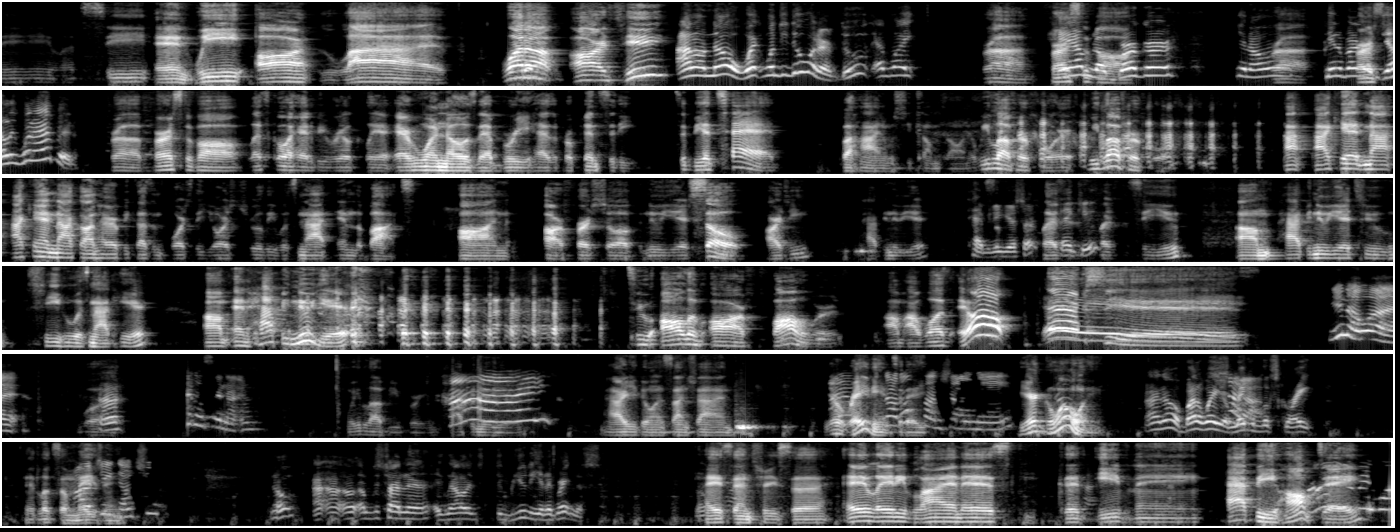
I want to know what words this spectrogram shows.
righty. Let's see. And we are live. What up, RG? I don't know. What what'd you do with her, dude? I'm like, Bruh, first ham, of no all, burger, you know, bruh, peanut butter, first- jelly. What happened? bruh, first of all, let's go ahead and be real clear. Everyone knows that Bree has a propensity to be a tad behind when she comes on. And we love her for it. We love her for it. I, I can't knock I can't knock on her because unfortunately yours truly was not in the box on our first show of the new year. So RG, happy new year. Happy New Year, sir. Pleasure, Thank you. Pleasure to see you. Um, happy New Year to she who is not here. Um, and happy New Year to all of our followers. Um, I was oh there she is. You know what? What? Huh? I ain't gonna say nothing. We love you, Bree. Happy New Year. Hi. How are you doing, sunshine? You're I'm- radiant no, today. Don't sunshine. You're glowing. I know. By the way, your Shut makeup up. looks great. It looks RG, amazing. don't you? No, I, I, I'm just trying to acknowledge the beauty and the greatness. No? Hey, Centrisa. Hey, Lady Lioness. Good Okay. evening. Happy Hump Hi, Day. everyone.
